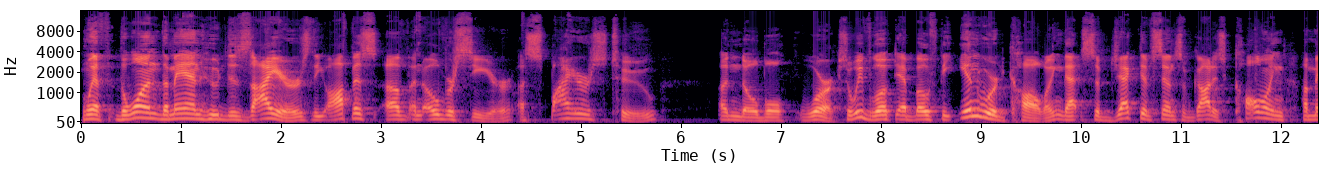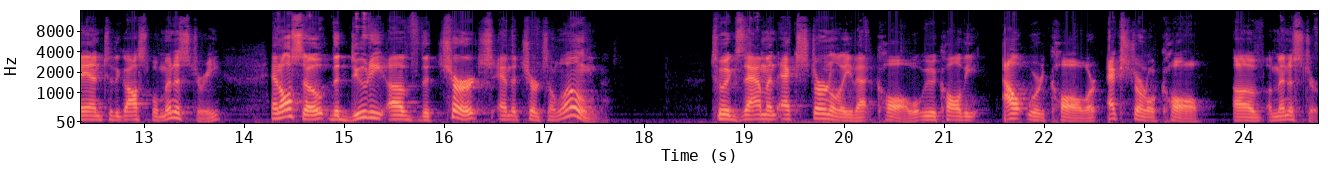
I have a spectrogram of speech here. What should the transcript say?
with the one, the man who desires the office of an overseer, aspires to a noble work. So we've looked at both the inward calling, that subjective sense of God is calling a man to the gospel ministry, and also the duty of the church and the church alone to examine externally that call, what we would call the outward call or external call of a minister.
